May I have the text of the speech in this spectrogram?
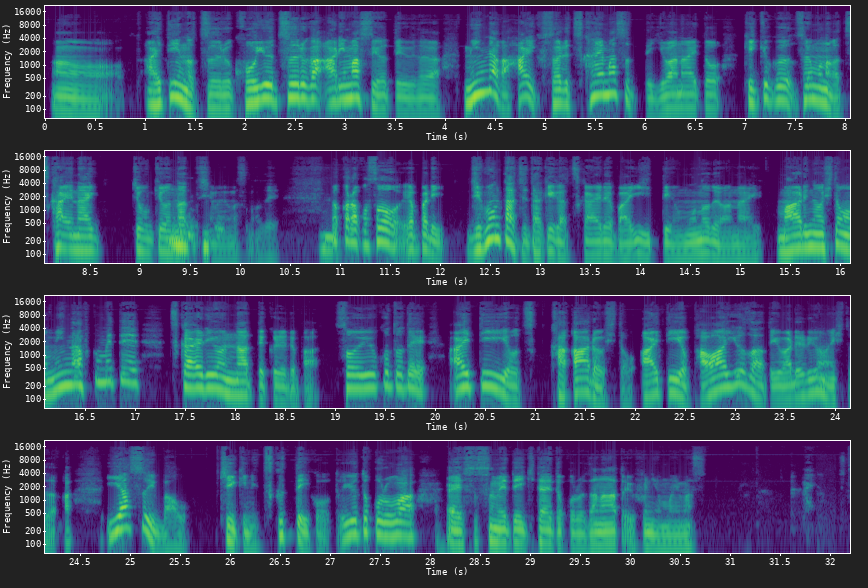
あの、IT のツール、こういうツールがありますよっていうのが、みんなが、はい、それ使えますって言わないと、結局そういうものが使えない。状況になってしまいますので、うんだからこそ、やっぱり自分たちだけが使えればいいっていうものではない。周りの人もみんな含めて使えるようになってくれれば、そういうことで IT をつ関わる人、IT をパワーユーザーと言われるような人が、居やすい場を地域に作っていこうというところは、えー進めていきたいところだなというふうに思います。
